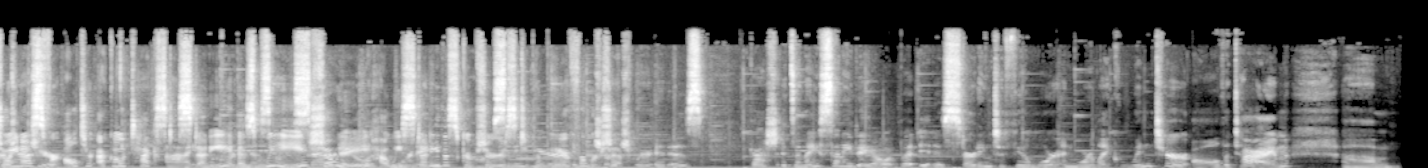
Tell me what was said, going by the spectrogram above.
Join us for Alter Echo text study as we show you how we study the um, scriptures to prepare for worship. Where it is gosh, it's a nice sunny day out, but it is starting to feel more and more like winter all the time. Um,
